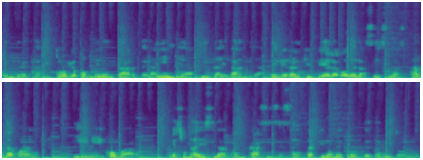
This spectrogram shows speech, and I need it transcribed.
entre el territorio continental de la India y Tailandia, en el archipiélago de las islas Andaman y Nicobar. Es una isla con casi 60 kilómetros de territorio.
